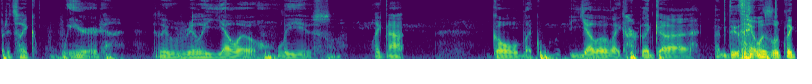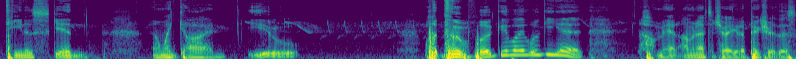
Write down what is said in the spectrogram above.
but it's like weird. Like really yellow leaves, like not gold, like yellow, like like uh, dude, they almost look like Tina's skin. Oh my god, ew. What the fuck am I looking at? Oh man, I'm gonna have to try to get a picture of this.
